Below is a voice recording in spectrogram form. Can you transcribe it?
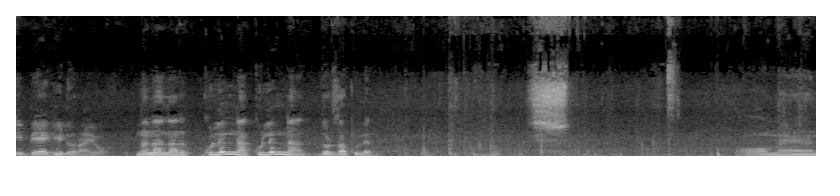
এই ব্যাগই ডরায়ও না না না খুলেন না খুলেন না দরজা খুলেন। ও ম্যান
